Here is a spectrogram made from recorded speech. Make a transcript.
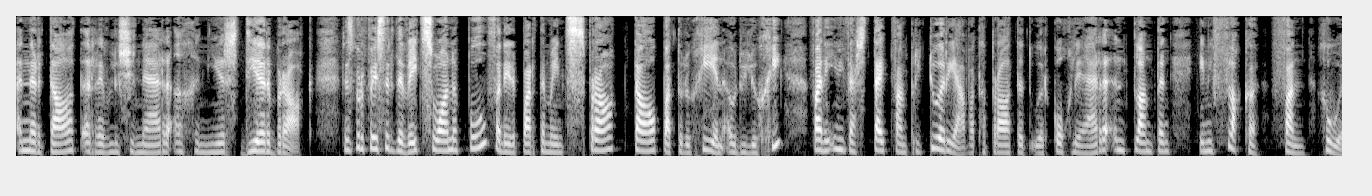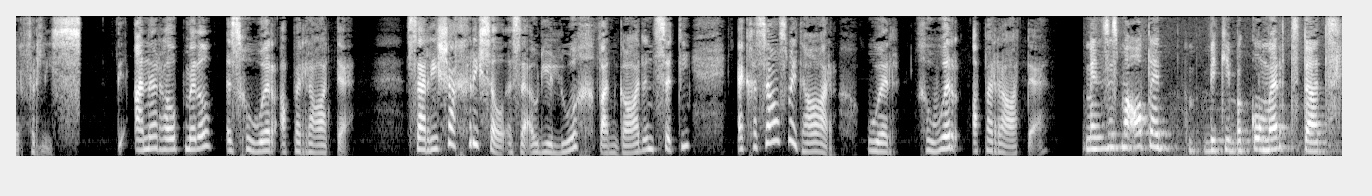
inderdaad 'n revolusionêre ingenieursdeurbraak. Dis professor De Wet Swanepoel van die departement spraak, taal, patologie en audiologie van die Universiteit van Pretoria wat gepraat het oor kokleaire implanting en die vlakke van gehoorverlies. Die ander hulpmiddel is gehoorapparate. Sarisha Griesel is 'n audioloog van Garden City. Ek gesels met haar oor gehoorapparate. Mense is maar altyd bietjie bekommerd dat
